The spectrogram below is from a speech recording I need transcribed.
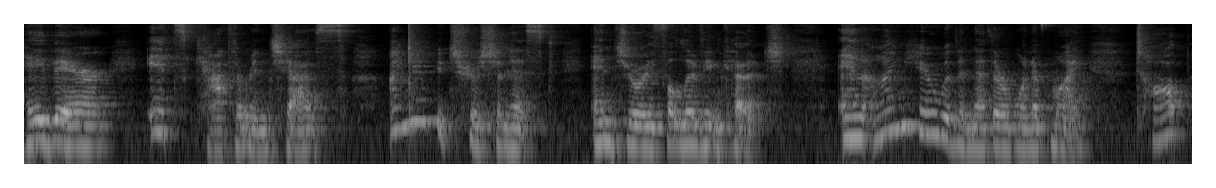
Hey there, it's Kathryn Chess. I'm a nutritionist and joyful living coach, and I'm here with another one of my top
